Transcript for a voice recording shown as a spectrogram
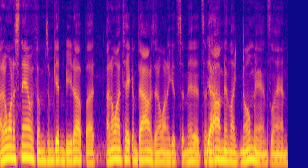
I don't want to stand with him because I'm getting beat up, but I don't want to take him down because I don't want to get submitted. So Yeah. now I'm in like no man's land,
